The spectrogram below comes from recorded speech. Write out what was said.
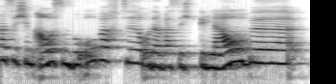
was ich im Außen beobachte oder was ich glaube,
